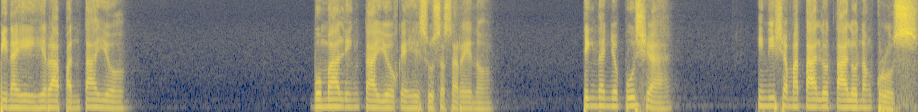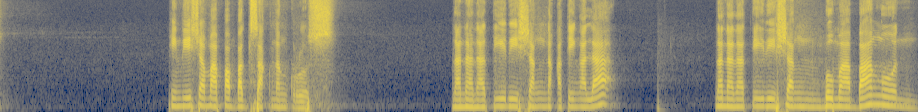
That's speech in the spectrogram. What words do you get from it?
pinahihirapan tayo, bumaling tayo kay Jesus sa Sareno. Tingnan nyo po siya, hindi siya matalo-talo ng krus. Hindi siya mapabagsak ng krus. Nananatili siyang nakatingala, nananatili siyang bumabangon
